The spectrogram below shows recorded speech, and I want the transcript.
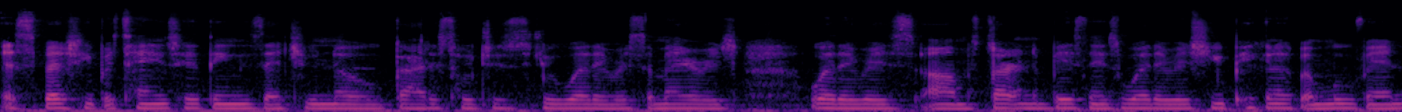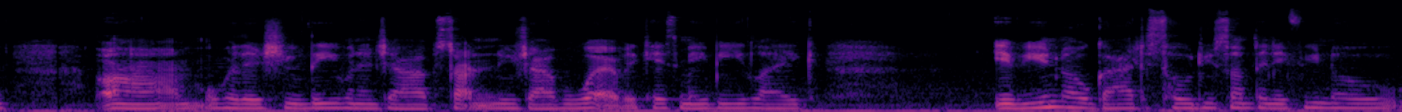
especially pertaining to things that you know God has told you to do, whether it's a marriage, whether it's um, starting a business, whether it's you picking up and moving, um, whether it's you leaving a job, starting a new job, whatever the case may be. Like, if you know God has told you something, if you know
